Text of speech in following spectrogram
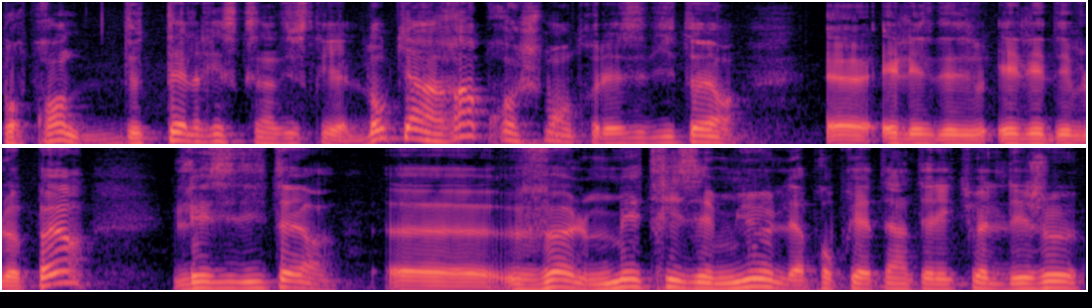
pour prendre de tels risques industriels. Donc il y a un rapprochement entre les éditeurs euh, et, les, développeurs. Les éditeurs euh, veulent maîtriser mieux la propriété intellectuelle des jeux,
